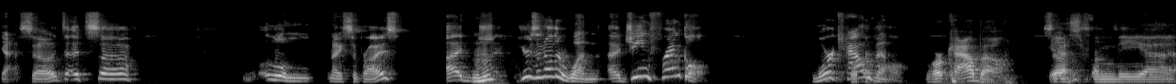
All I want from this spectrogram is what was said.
Yeah. So it's it's uh, a little nice surprise. Uh, Mhm. Here's another one. Uh, Gene Frenkle. More cowbell. More cowbell. So- yes, from the uh,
